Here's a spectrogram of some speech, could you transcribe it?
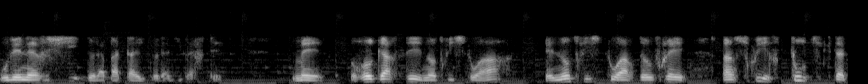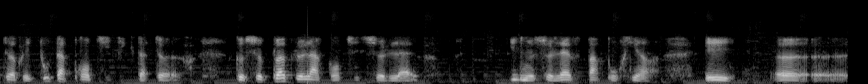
ou l'énergie de la bataille de la liberté. Mais regardez notre histoire, et notre histoire devrait instruire tout dictateur et tout apprenti dictateur que ce peuple-là, quand il se lève, il ne se lève pas pour rien. Et euh,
